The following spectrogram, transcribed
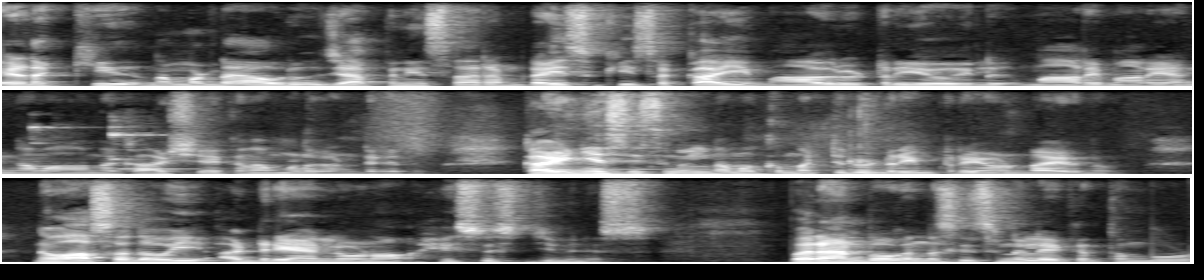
ഇടയ്ക്ക് നമ്മുടെ ആ ഒരു ജാപ്പനീസ് താരം ഡൈസുക്കി സക്കായും ആ ഒരു ട്രിയോയിൽ മാറി മാറി അംഗമാകുന്ന കാഴ്ചയൊക്കെ നമ്മൾ കണ്ടിരുന്നു. കഴിഞ്ഞ സീസണിൽ നമുക്ക് മറ്റൊരു ഡ്രീം ട്രിയോ ഉണ്ടായിരുന്നു. നവാസദോയി അഡ്രിയാൻ ലോണോ ഹെസിസ് ജിമിനസ് വരാൻ പോകുന്ന സീസണിലേക്ക് എത്തുമ്പോൾ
